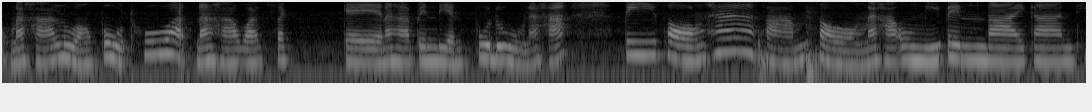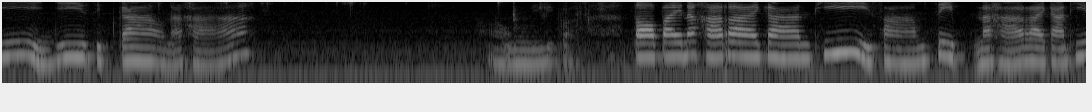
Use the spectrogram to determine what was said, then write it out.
กนะคะ หลวงปู่ทวดนะคะ วัดสแกนะคะ เป็นเหรียญปูดูนะคะ ปี 2532 นะคะ องค์นี้เป็นรายการที่ 29 นะคะเอาองค์นี้ดีกว่าต่อไปนะคะรายการที่ 30 นะคะ รายการที่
